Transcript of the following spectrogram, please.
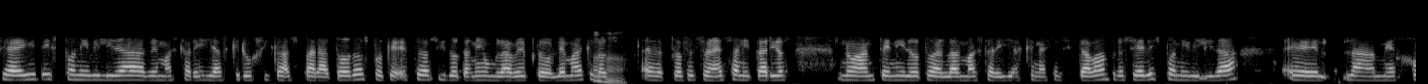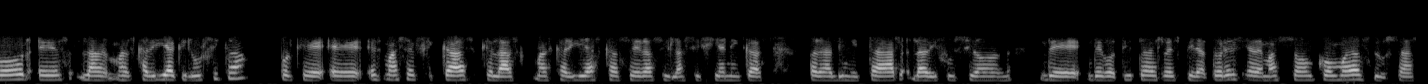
si hay disponibilidad de mascarillas quirúrgicas para todos, porque esto ha sido también un grave problema, que los eh, profesionales sanitarios no han tenido todas las mascarillas que necesitaban, pero si hay disponibilidad, eh, la mejor es la mascarilla quirúrgica porque eh, es más eficaz que las mascarillas caseras y las higiénicas para limitar la difusión de, de gotitas respiratorias y además son cómodas de usar.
